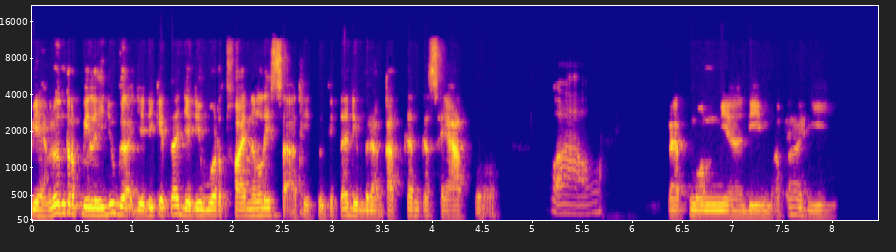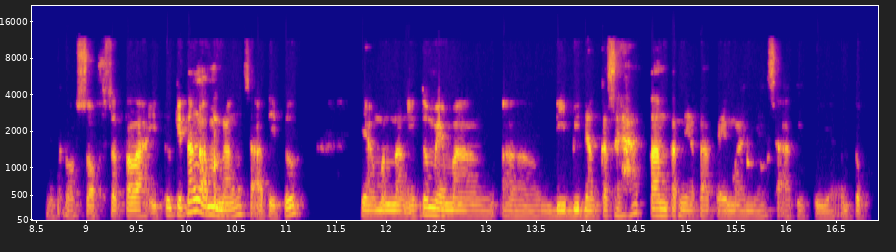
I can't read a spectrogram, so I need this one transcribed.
Behavior terpilih juga, jadi kita jadi world finalist saat itu. Kita diberangkatkan ke Seattle, Wow. Redmond-nya di apa di Microsoft. Setelah itu kita nggak menang saat itu. Yang menang itu memang eh, di bidang kesehatan ternyata temanya saat itu ya untuk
